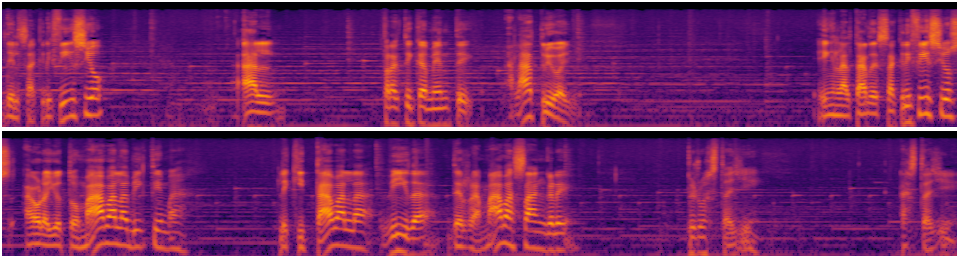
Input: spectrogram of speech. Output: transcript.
del sacrificio al prácticamente al atrio allí. En el altar de sacrificios, ahora yo tomaba a la víctima, le quitaba la vida, derramaba sangre, pero hasta allí, hasta allí.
